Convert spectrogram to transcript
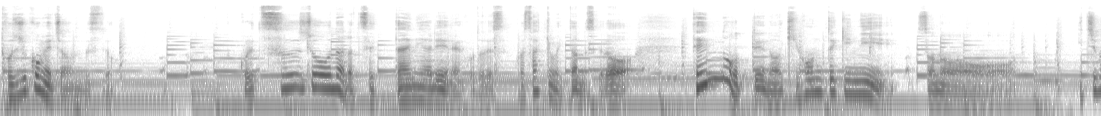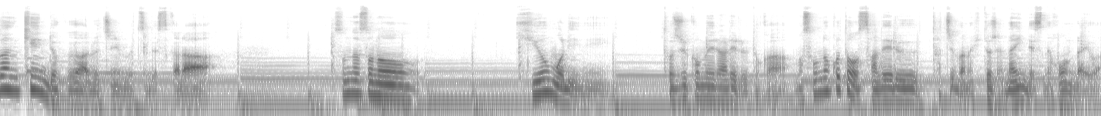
閉じ込めちゃうんですよ。これ通常なら絶対にありえないことです。これさっきも言ったんですけど天皇っていうのは基本的にその一番権力がある人物ですからそんなその清盛に閉じ込められるとか、まあ、そんなことをされる立場の人じゃないんですね本来は。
